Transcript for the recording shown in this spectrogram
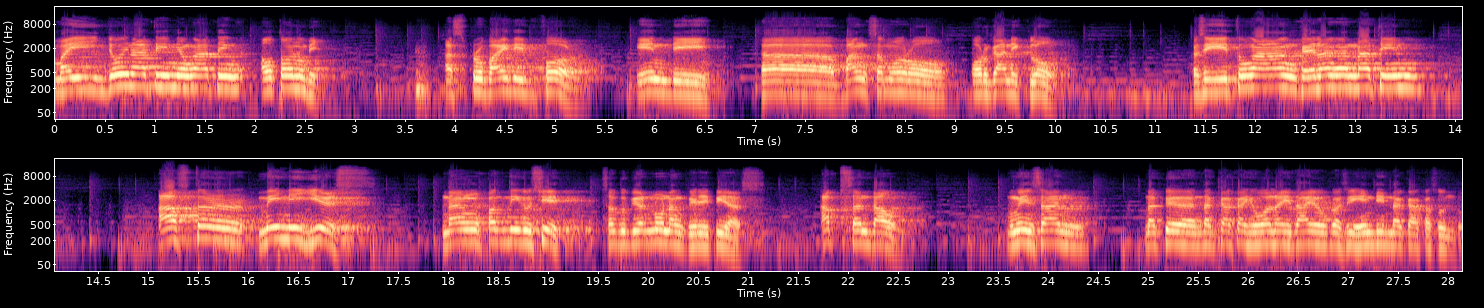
may enjoy natin yung ating autonomy as provided for in the uh, Bangsamoro Organic Law. Kasi ito nga ang kailangan natin after many years ng pag-negotiate sa gobyerno ng Pilipinas, ups and down. Minsan, nag, nagkakahiwalay tayo kasi hindi nagkakasundo.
